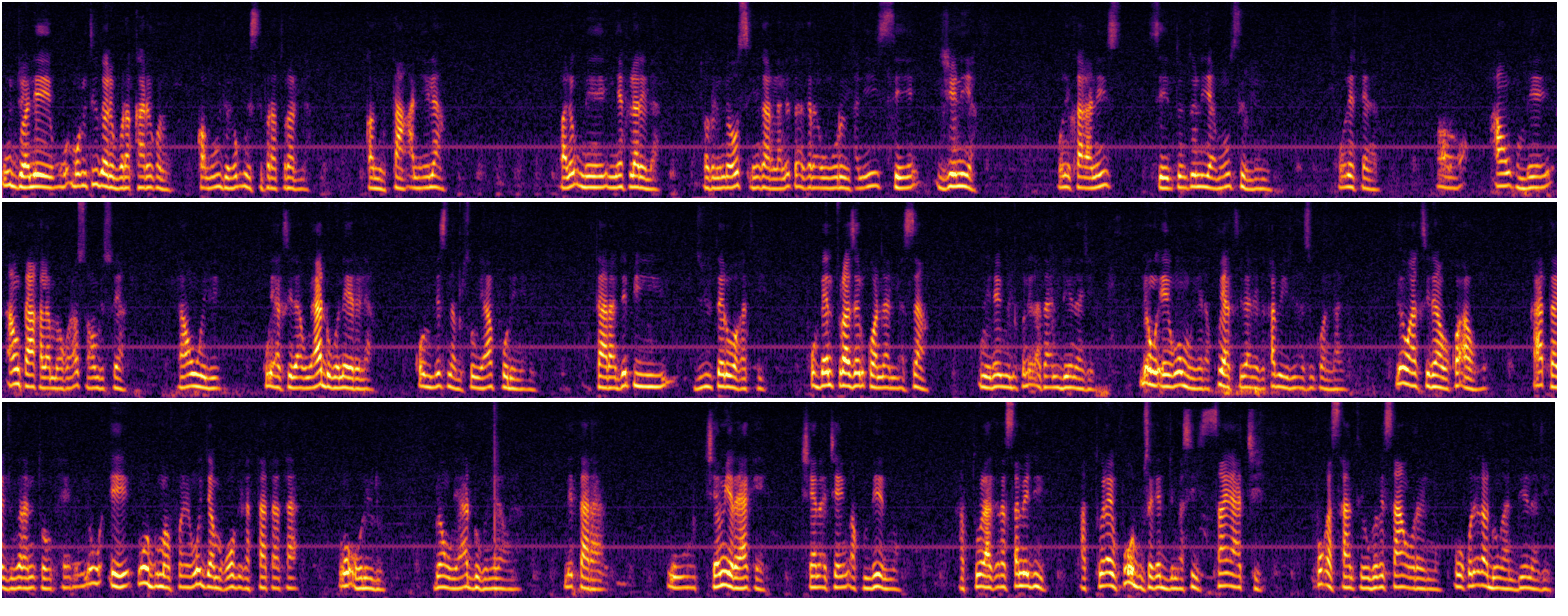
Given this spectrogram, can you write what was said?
u jɔlen mobilitigi dɔ de bɔra kare kɔnɔ ka u jɔ u kun bɛ separatora de la ka n'u tan ani la ale tun bɛ ɲɛ de la tɔ kelen dɔ o sen kari la ale ta kɛra woro ye ani sen zeni yan o de kari ani sen tontoni yan mun sirilen don o de fɛnɛ ɔ anw kun bɛ anw t'a kalama o y'a sɔrɔ anw bɛ so yan u y'an wele ko accident u y'a dogo ne yɛrɛ la komi ne sinamuso u y'a fɔ de ɲɛna u taara depi 18h wagati ko 23h kɔnɔna na sisan u ye ne wele ko ne ka taa n den lajɛ ne ko ee n ko mun kɛra k'u ye accident de kɛ k'a bɛ urgence kɔnɔna la ne ko accident wa ko awɔ k'a ta juguyara ni tɔw ta ye dɛ ne ko ee n ko dun ma fɔ ne ye n ko ja mɔgɔw bɛ ka taa taa taa n ko o de don donc u y'a dogo ne la o la ne taara o cɛ min yɛrɛ y'a kɛ tiɲɛ na cɛ in a tun bɛ yen nɔ a tora a kɛra samedi a tora yen fo dugusɛjɛ dimanche san y'a ci. fo ka san tigɛ u bɛɛ bɛ san kɔrɔ yen nɔ ko ko ne ka don ka n den lajɛ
